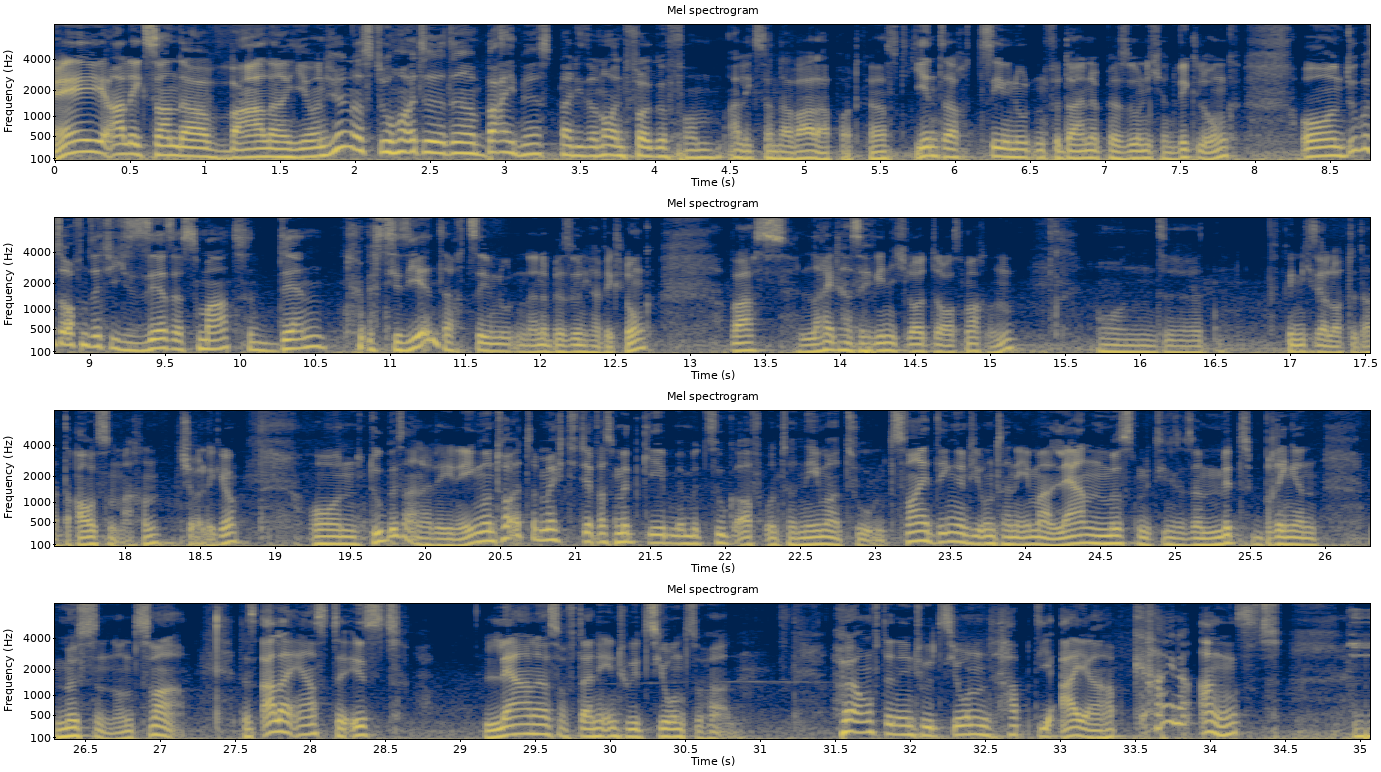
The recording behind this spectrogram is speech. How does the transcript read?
Hey, Alexander Wahler hier und schön, dass du heute dabei bist bei dieser neuen Folge vom Alexander Wahler Podcast. Jeden Tag 10 Minuten für deine persönliche Entwicklung. Und du bist offensichtlich sehr, sehr smart, denn du bist hier jeden Tag 10 Minuten deine persönliche Entwicklung, was leider sehr wenig Leute daraus machen. Und äh, wenig sehr Leute da draußen machen, entschuldige. Und du bist einer derjenigen. Und heute möchte ich dir was mitgeben in Bezug auf Unternehmertum. Zwei Dinge, die Unternehmer lernen müssen, beziehungsweise mitbringen müssen. Und zwar, das allererste ist, Lerne es auf deine Intuition zu hören. Hör auf deine Intuition und hab die Eier, hab keine Angst,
